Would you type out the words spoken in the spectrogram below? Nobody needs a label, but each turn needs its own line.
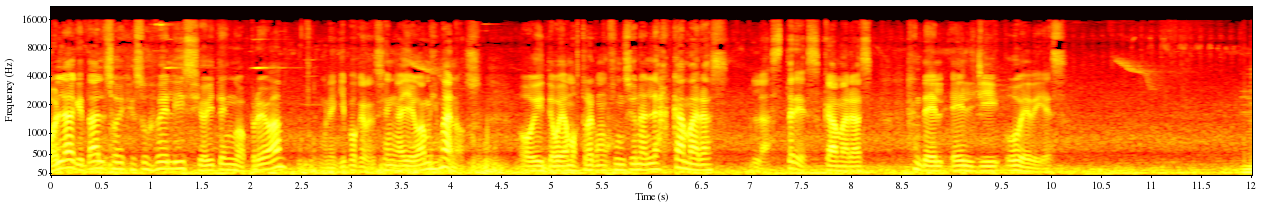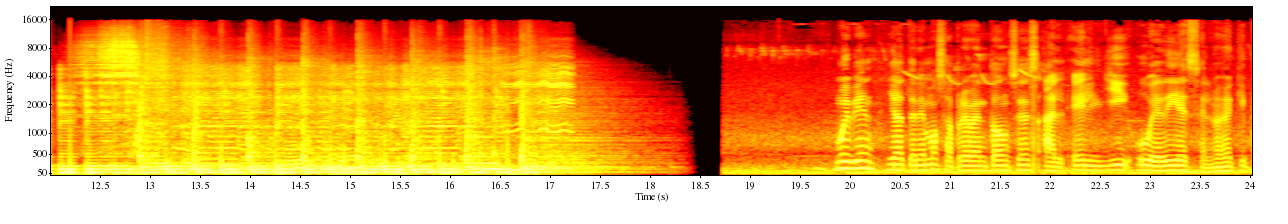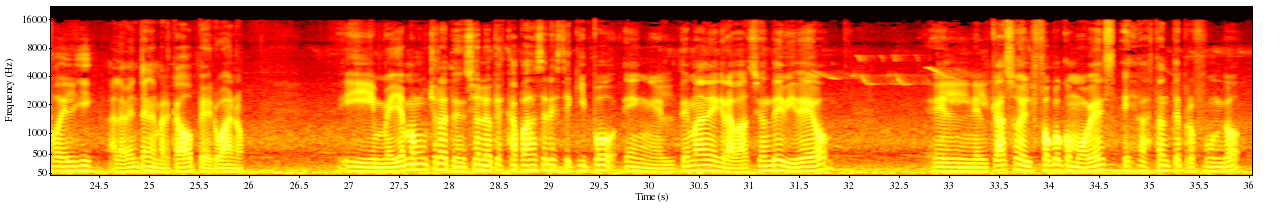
Hola, ¿qué tal? Soy Jesús Vélez y hoy tengo a prueba un equipo que recién ha llegado a mis manos. Hoy te voy a mostrar cómo funcionan las cámaras, las tres cámaras del LG V10. Muy bien, ya tenemos a prueba entonces al LG V10, el nuevo equipo del LG, a la venta en el mercado peruano. Y me llama mucho la atención lo que es capaz de hacer este equipo en el tema de grabación de video. En el caso del foco, como ves, es bastante profundo.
